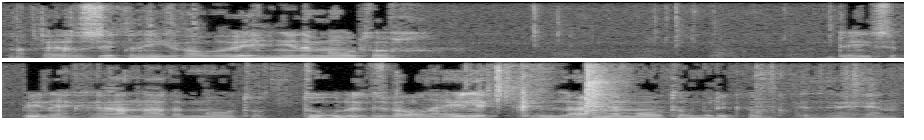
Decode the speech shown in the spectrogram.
Nou, er zit in ieder geval beweging in de motor. Deze pinnen gaan naar de motor toe. Dit is wel een hele kleine motor moet ik ook zeggen.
